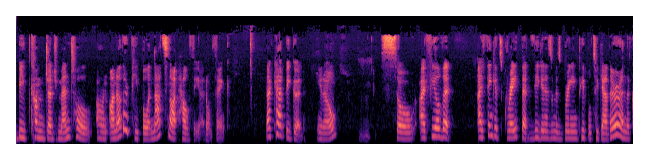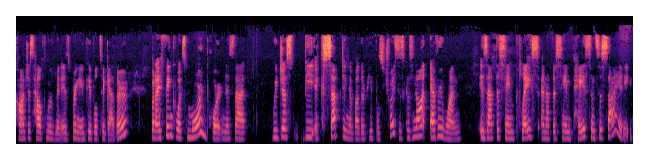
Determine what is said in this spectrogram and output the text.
become judgmental on, on other people and that's not healthy i don't think. That can't be good you know? So i feel that i think it's great that veganism is bringing people together and the conscious health movement is bringing people together but i think what's more important is that we just be accepting of other people's choices because not everyone is at the same place and at the same pace in society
